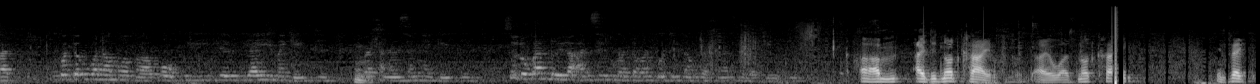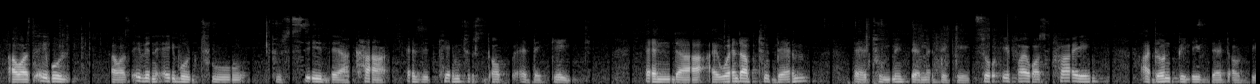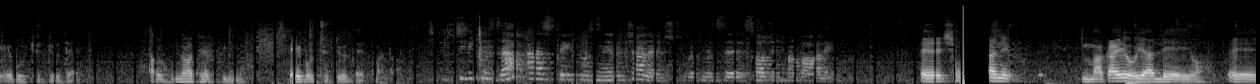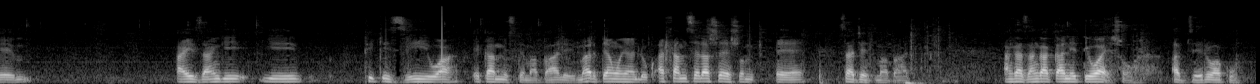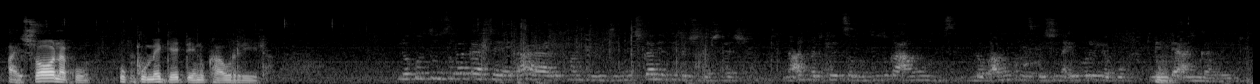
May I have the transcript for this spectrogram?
A kote ku vona movha wa voko yi ya yima getini va hlanganisa ni ya getini so loko a ni rila a ndzi va ni ta va ni kotile na ku va hlanganisa ya getini Um, I did not cry. I was not crying. In fact, I was able, I was even able to to see their car as it came to stop at the gate, and uh, I went up to them uh, to meet them at the gate. So if I was crying, I don't believe that I would be able to do that. I would not have been able to do that, my lord. See, because that aspect was never challenged with Mr. Sergeant Mabale. Eh, xin'wana mhaka yo yaleyo em a yi phikiziwa eka Mr Mabale hi marito yan'wanyana loko a hlamusela sweswo eh Sergeant Mabale a nga zanga kanetiwa hi swona a byeriwa ku a hi swona ku u kume geteni u kha u rila. Loko tsundzuka kahle a ri cambridgeni swi kanetile swilo sweswo. Na advocate loko tsundzuka a n'wi loko a n'wi cross station i vurile ku nite a nga rili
